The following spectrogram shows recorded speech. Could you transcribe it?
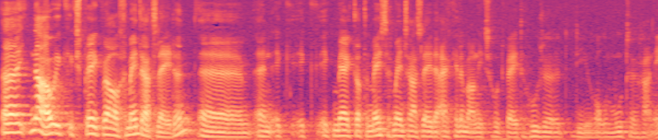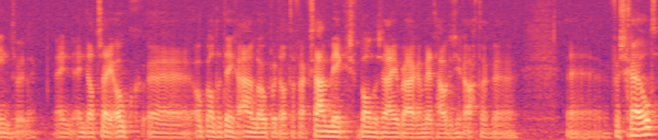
Uh, nou, ik, ik, spreek wel gemeenteraadsleden. Uh, en ik, ik, ik, merk dat de meeste gemeenteraadsleden eigenlijk helemaal niet zo goed weten hoe ze die rol moeten gaan invullen. En, en dat zij ook, uh, ook wel er tegenaan lopen dat er vaak samenwerkingsverbanden zijn waar een wethouder zich achter verschuilt.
